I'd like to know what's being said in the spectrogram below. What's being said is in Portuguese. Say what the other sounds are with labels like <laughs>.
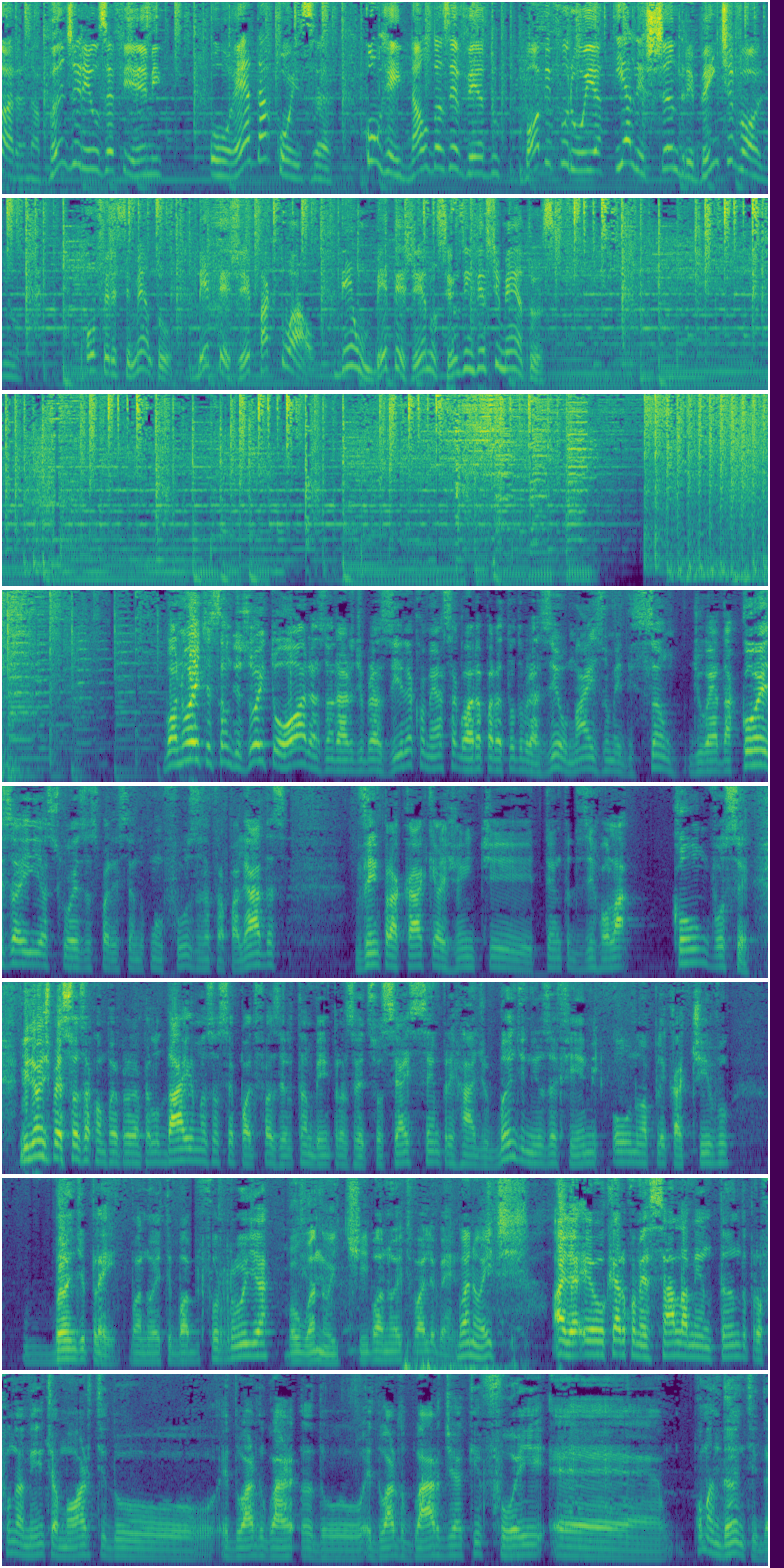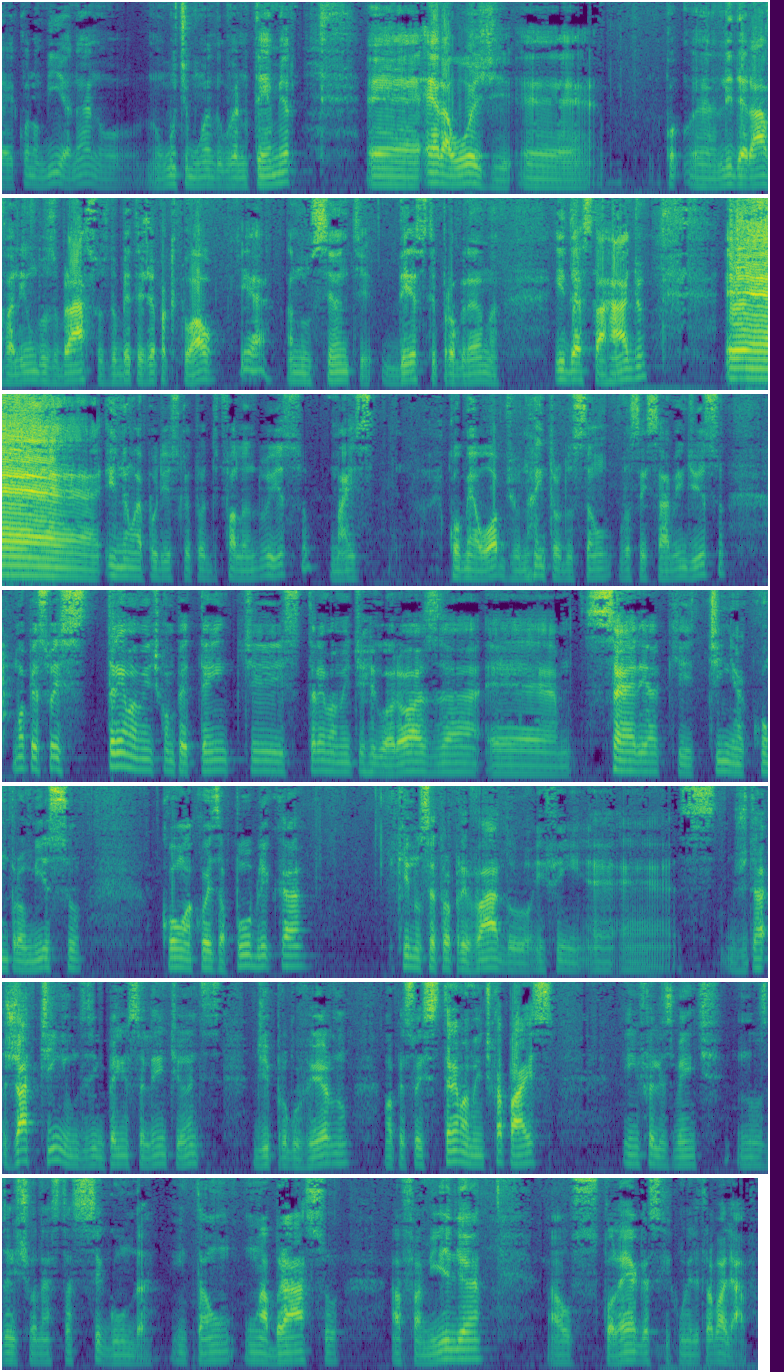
Agora na Band News FM, o É da Coisa, com Reinaldo Azevedo, Bob Furuia e Alexandre Bentivolio. Oferecimento BTG Pactual. Dê um BTG nos seus investimentos. Boa noite, são 18 horas no horário de Brasília. Começa agora para todo o Brasil mais uma edição de O É da Coisa e as coisas parecendo confusas, atrapalhadas. Vem para cá que a gente tenta desenrolar com você. Milhões de pessoas acompanham o programa pelo Dial, mas você pode fazê-lo também pelas redes sociais, sempre rádio Band News FM ou no aplicativo Band Play. Boa noite, Bob Furruia. Boa noite. Boa noite, vale bem. Boa noite. Olha, eu quero começar lamentando profundamente a morte do Eduardo, do Eduardo Guardia, que foi é, comandante da economia né, no, no, último ano do governo Temer. É, era hoje, é, liderava ali um dos braços do BTG Pactual, que é anunciante deste programa e desta rádio. É, e não é por isso que eu estou falando isso, mas como é óbvio na introdução, vocês sabem disso, uma pessoa extremamente competente, extremamente rigorosa, é, séria, que tinha compromisso com a coisa pública, que no setor privado, enfim, é, é, já, já tinha um desempenho excelente antes de ir para o governo, uma pessoa extremamente capaz infelizmente nos deixou nesta segunda. Então, um abraço à família, aos colegas que com ele trabalhavam.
